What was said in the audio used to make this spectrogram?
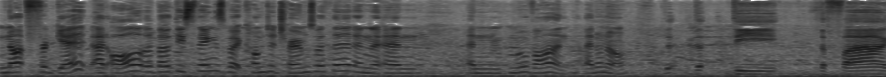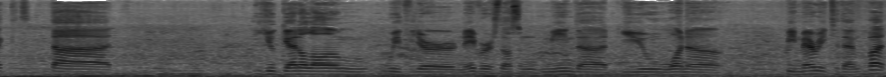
not forget at all about these things, but come to terms with it and and and move on. I don't know. the, the the the fact that you get along with your neighbors doesn't mean that you wanna be married to them. But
